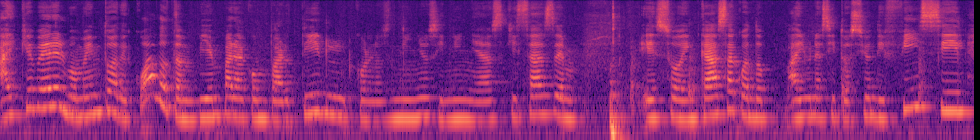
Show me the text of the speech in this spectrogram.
hay que ver el momento adecuado también para compartir con los niños y niñas. Quizás eso en casa cuando hay una situación difícil,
